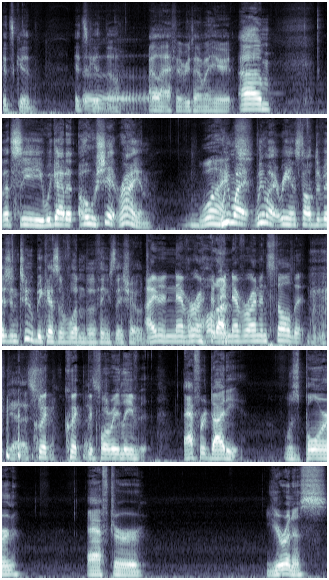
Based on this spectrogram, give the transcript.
It's good. It's good though. I laugh every time I hear it. Um, let's see. We got it. Oh shit, Ryan. What? We might we might reinstall Division Two because of one of the things they showed. I didn't never. Hold I never uninstalled it. yeah, that's quick, true. quick before we leave, Aphrodite was born after Uranus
